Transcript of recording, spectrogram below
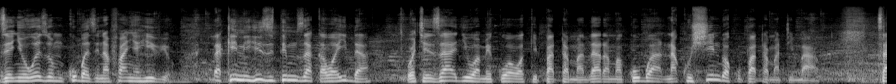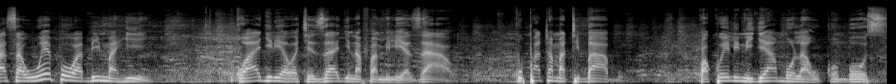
zenye uwezo mkubwa zinafanya hivyo, lakini hizi timu za kawaida wachezaji wamekuwa wakipata madhara makubwa na kushindwa kupata matibabu. Sasa uwepo wa bima hii kwa ajili ya wachezaji na familia zao kupata matibabu kwa kweli ni jambo la ukombozi.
